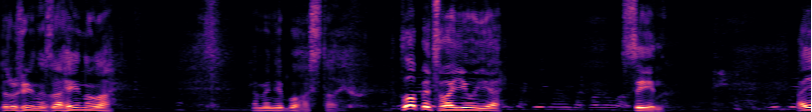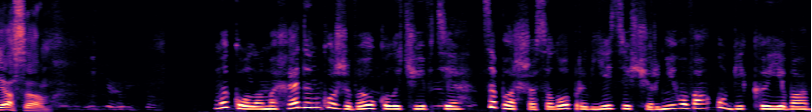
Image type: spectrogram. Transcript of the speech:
Дружина загинула, а мені Бог оставив. Хлопець воює, син, а я сам. Микола Мехеденко живе у Количівці. Це перше село при в'їзді з Чернігова у бік Києва.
